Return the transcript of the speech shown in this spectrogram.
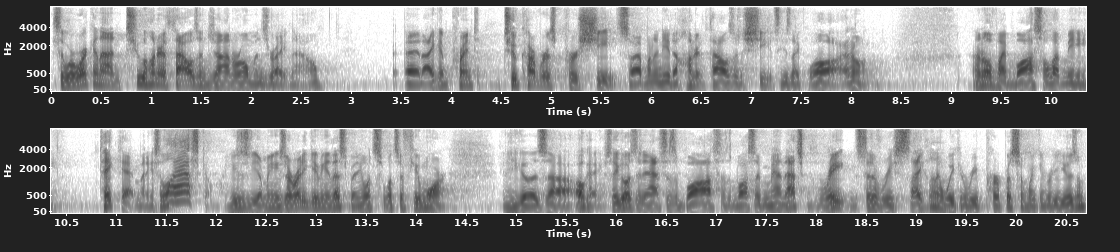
so we're working on 200,000 John Romans right now, and I can print two covers per sheet, so I'm going to need 100,000 sheets. And he's like, whoa, I don't, I don't know if my boss will let me take that many. So well, ask him. He's, I mean, he's already giving you this many. What's, what's a few more? And he goes, uh, okay. So he goes and asks his boss, and his boss is like, man, that's great. Instead of recycling them, we can repurpose them, we can reuse them.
